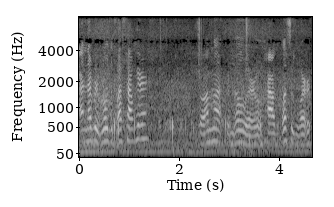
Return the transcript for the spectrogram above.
I never rode the bus out here, so I'm not familiar with how the buses work.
